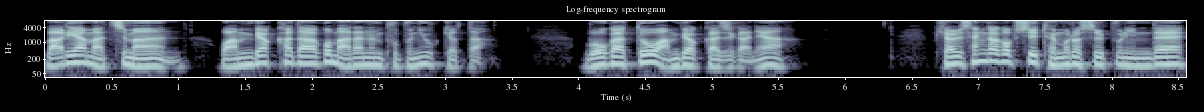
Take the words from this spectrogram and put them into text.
말이야 맞지만 완벽하다고 말하는 부분이 웃겼다. 뭐가 또 완벽까지 가냐? 별 생각 없이 되물었을 뿐인데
